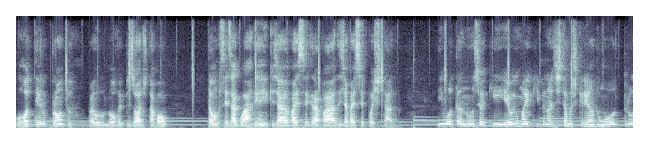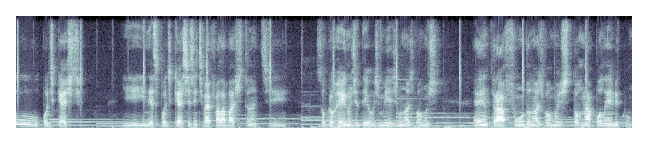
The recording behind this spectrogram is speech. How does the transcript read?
o roteiro pronto para o novo episódio, tá bom? Então vocês aguardem aí que já vai ser gravado e já vai ser postado. E o outro anúncio é que eu e uma equipe nós estamos criando um outro podcast. E nesse podcast a gente vai falar bastante sobre o reino de Deus mesmo. Nós vamos é, entrar a fundo, nós vamos tornar polêmico.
